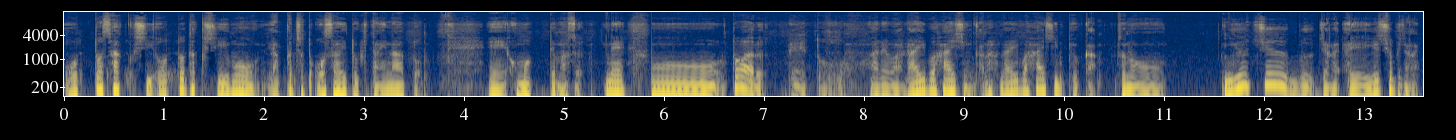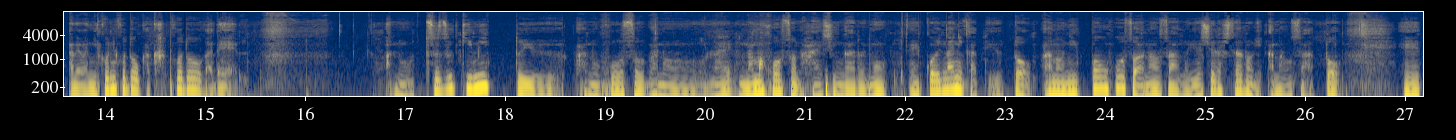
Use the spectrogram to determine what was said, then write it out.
オットタクシー、オットタクシーも、やっぱちょっと押さえときたいなと、えー、思ってます。で、とある、えっ、ー、と、あれはライブ配信かな？ライブ配信というか、その、YouTube じゃない、えー、YouTube じゃない、あれはニコニコ動画か。ニコ動画で、あの、続きみという、あの、放送、あの、生放送の配信があるのも、えこれ何かというと、あの、日本放送アナウンサーの吉田久則アナウンサーと、え、っ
